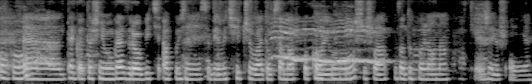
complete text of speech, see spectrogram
Mhm. E, tego też nie mogła zrobić, a później sobie wyćwiczyła to sama w pokoju Mhm. i przyszła zadowolona, że już umie.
